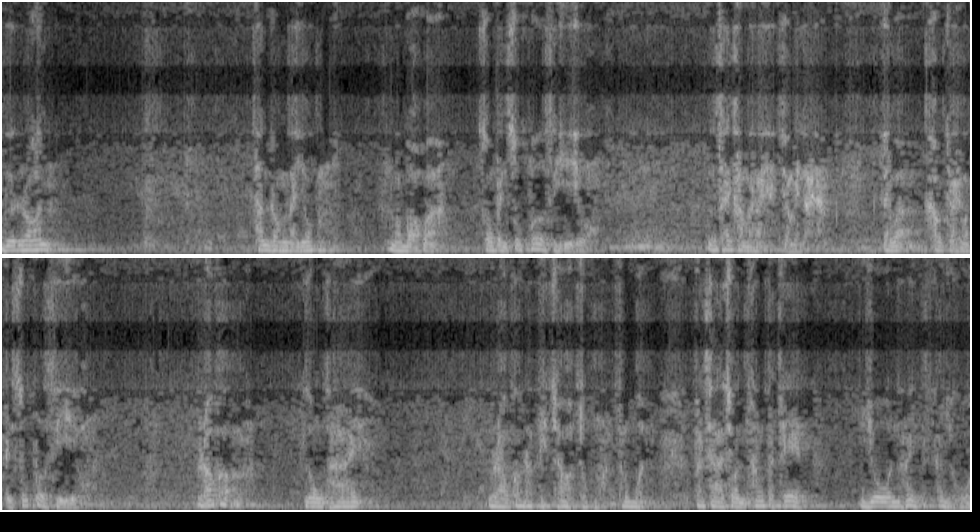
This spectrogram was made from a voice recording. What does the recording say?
เดือดร้อน ท่านรองนายก มาบอกว่า ทรงเป็นซูเปอร์ซีอีโอหรือใช้คำอะไรจำไม่ได้นะ แต่ว่าเข้าใจว่าเป็นซูเปอร์ซีอีโอเราก็ลงท้าย เราก็รับผิดชอบทุกหมดทั้งหมด ประชาชนทั้งประเทศ โยนให้พระเจ้าอยู่หัว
